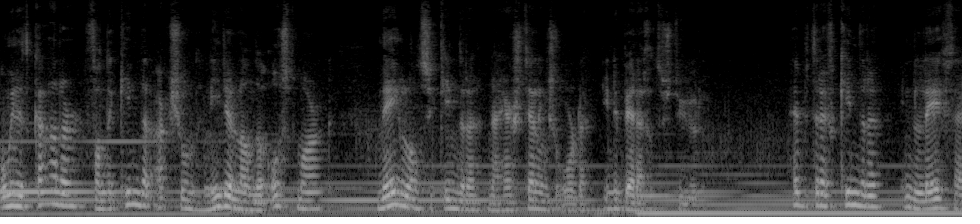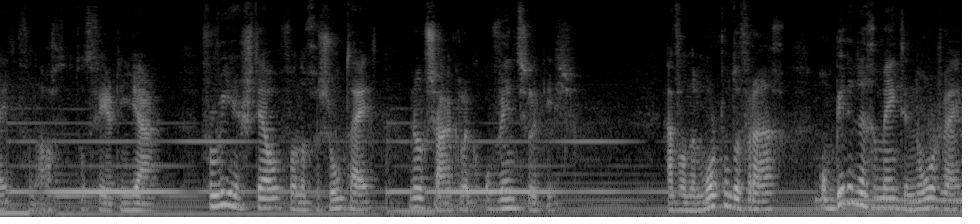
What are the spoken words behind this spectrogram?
om in het kader van de Kinderaktion Nederlanden Ostmark Nederlandse kinderen naar herstellingsorde in de bergen te sturen. Het betreft kinderen in de leeftijd van 8 tot 14 jaar, voor wie herstel van de gezondheid noodzakelijk of wenselijk is. Aan Van der Mortel de vraag om binnen de gemeente Noordwijk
